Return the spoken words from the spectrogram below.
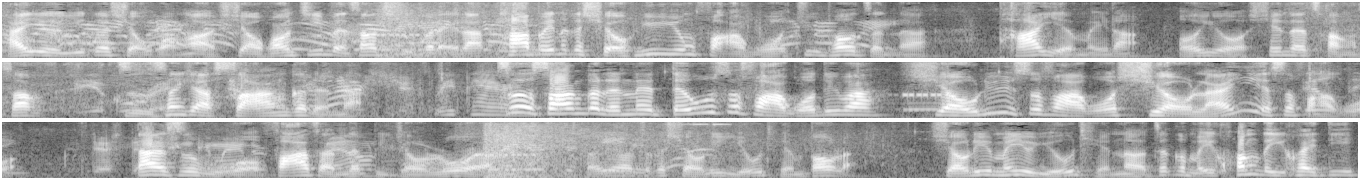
还有一个小黄啊，小黄基本上起不来了，他被那个小绿用法国巨炮整了。他也没了，哎呦，现在场上只剩下三个人了。这三个人呢都是法国，对吧？小绿是法国，小蓝也是法国，但是我发展的比较弱呀。哎呀，这个小绿油田爆了，小绿没有油田了，这个煤矿的一块地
